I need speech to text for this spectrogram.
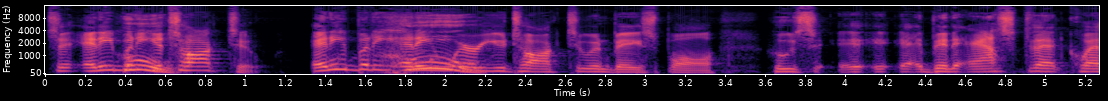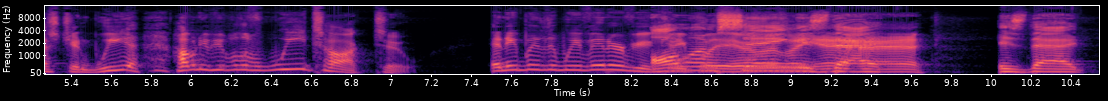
So anybody Who? you talk to, anybody Who? anywhere you talk to in baseball who's uh, uh, been asked that question, we how many people have we talked to? Anybody that we've interviewed? All I'm saying everyone's is like, that "Eh." is that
